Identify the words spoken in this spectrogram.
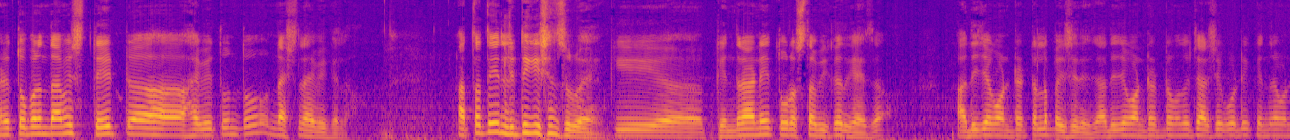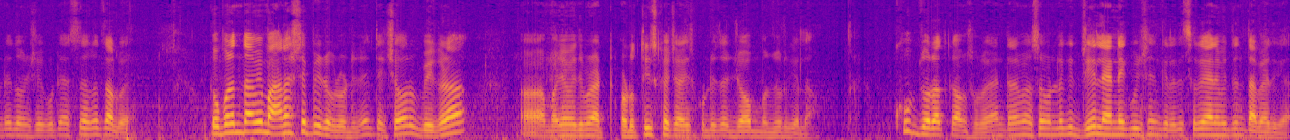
आणि तोपर्यंत आम्ही स्टेट हायवेतून तो नॅशनल हायवे केला. आता ते लिटिगेशन सुरू आहे की केंद्राने तो रस्ता विकत घ्यायचा. आधीच्या कॉन्ट्रॅक्टरला पैसे द्यायचे. आधीच्या कॉन्ट्रॅक्टरमध्ये चारशे कोटी केंद्र म्हणते दोनशे कोटी असं सगळं चालू आहे. तोपर्यंत आम्ही महाराष्ट्र पी डब्ल्यू डीने त्याच्यावर वेगळा माझ्या माहिती अडतीस का चाळीस कोटीचा जॉब मंजूर केला. खूप जोरात काम सुरू आहे. आणि त्यांना मी असं म्हटलं की जे लँड एक्विशन केलं ते सगळे यानिमित्तानं ताब्यात घ्या.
